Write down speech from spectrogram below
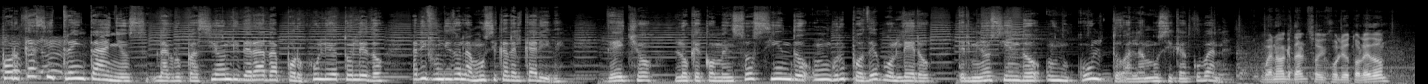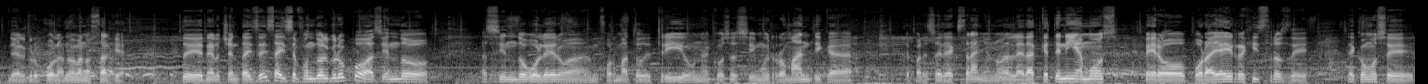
Por casi ver. 30 años, la agrupación liderada por Julio Toledo ha difundido la música del Caribe. De hecho, lo que comenzó siendo un grupo de bolero terminó siendo un culto a la música cubana. Bueno, ¿qué tal? Soy Julio Toledo del grupo La Nueva Nostalgia. En el 86 ahí se fundó el grupo haciendo, haciendo bolero en formato de trío, una cosa así muy romántica. Te parecería extraño, ¿no? La edad que teníamos, pero por ahí hay registros de, cómo se,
